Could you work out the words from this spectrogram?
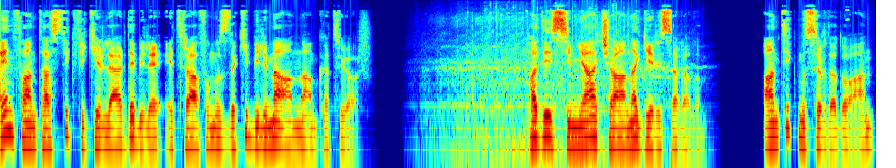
en fantastik fikirlerde bile etrafımızdaki bilime anlam katıyor. Hadi simya çağına geri saralım. Antik Mısır'da doğan,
